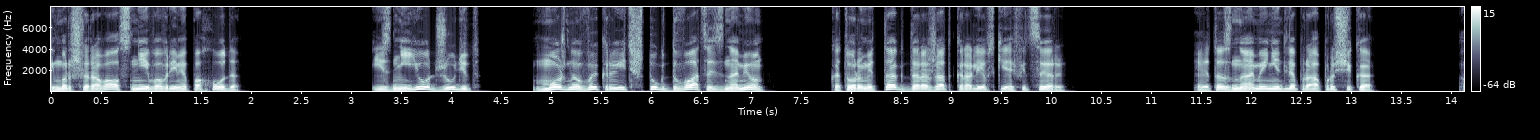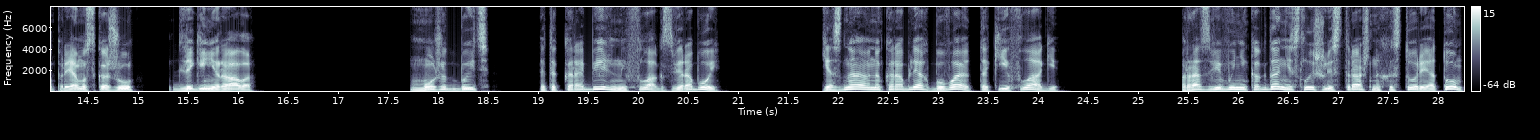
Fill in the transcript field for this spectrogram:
и маршировал с ней во время похода. Из нее, Джудит, можно выкроить штук 20 знамен, которыми так дорожат королевские офицеры. Это знамя не для прапорщика, а прямо скажу, для генерала. Может быть, это корабельный флаг, зверобой? Я знаю, на кораблях бывают такие флаги. Разве вы никогда не слышали страшных историй о том,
